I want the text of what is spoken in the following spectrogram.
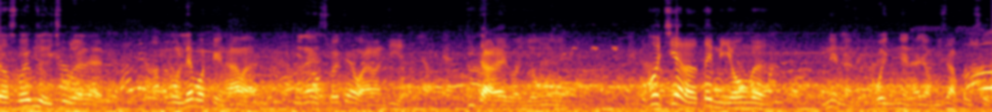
ရောဆွဲပြီးဆိုချိုးလဲတယ်အခုလက်ပေါ်တင်ထားပါတင်လိုက်ဆွဲတဲ့ဝိုင်းမှတည်ရတိတာလဲဆိုယုံလို့အခုကြည့်ရတော့တိတ်မယုံပဲနစ်နေတယ်ဝိတ်နစ်ထားကြောင့်မိစားပုတ်ဆိုး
